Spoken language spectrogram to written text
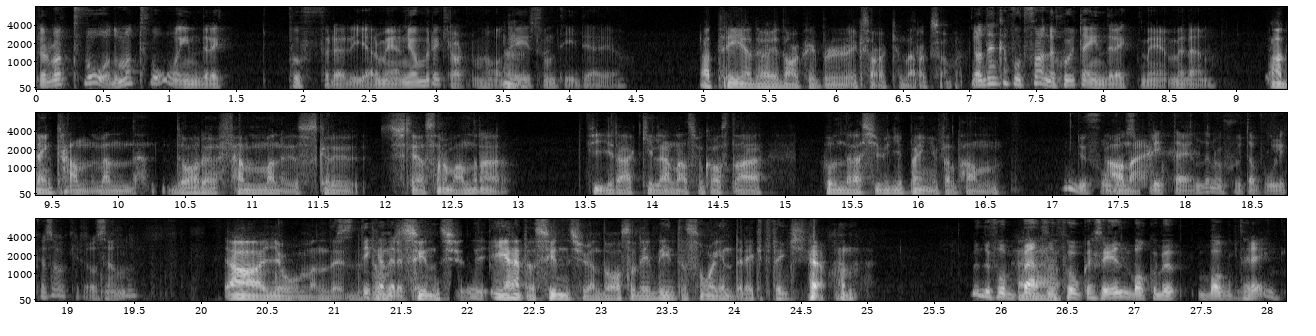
de har två, de har två indirekt pufferer i armén. Ja, men det är klart de har. Mm. Det är som tidigare. Ja, ja tre. Du har ju Dark Reaper Exarchen där också. Ja, den kan fortfarande skjuta indirekt med, med den. Ja, den kan, men du har en femma nu. Så ska du slösa de andra fyra killarna som kostar 120 poäng för att han... Du får ja, splitta elden och skjuta på olika saker och sen... Ja, jo, men det, de syns ju, enheten syns ju ändå, så det blir inte så indirekt, tänker jag. Men, men du får battle-focus in bakom, bakom terräng.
